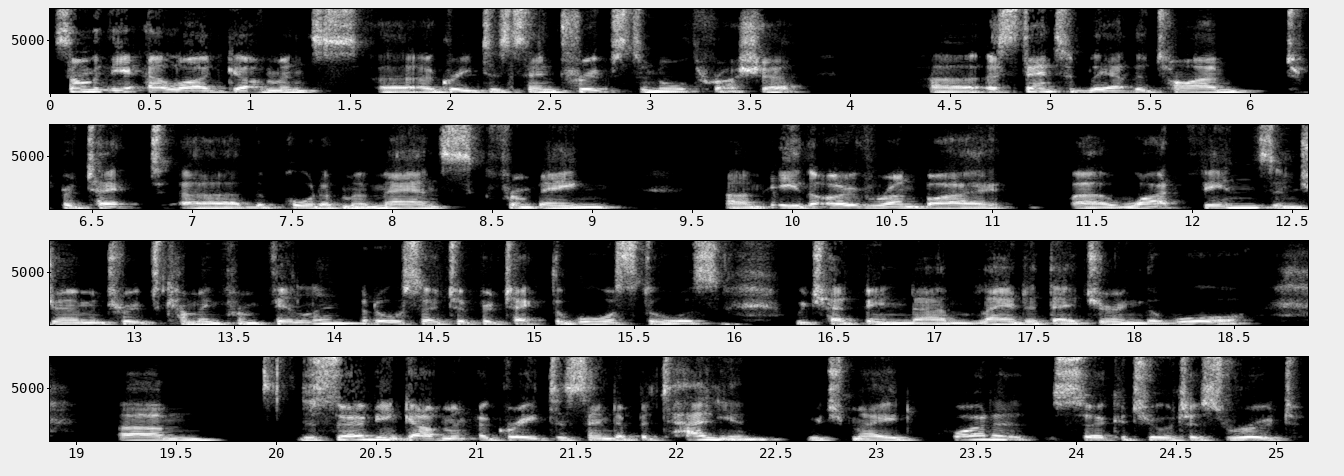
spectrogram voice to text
some of the Allied governments uh, agreed to send troops to North Russia, uh, ostensibly at the time to protect uh, the port of Murmansk from being um, either overrun by uh, White Finns and German troops coming from Finland, but also to protect the war stores which had been um, landed there during the war. Um, the Serbian government agreed to send a battalion, which made quite a circuitous route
